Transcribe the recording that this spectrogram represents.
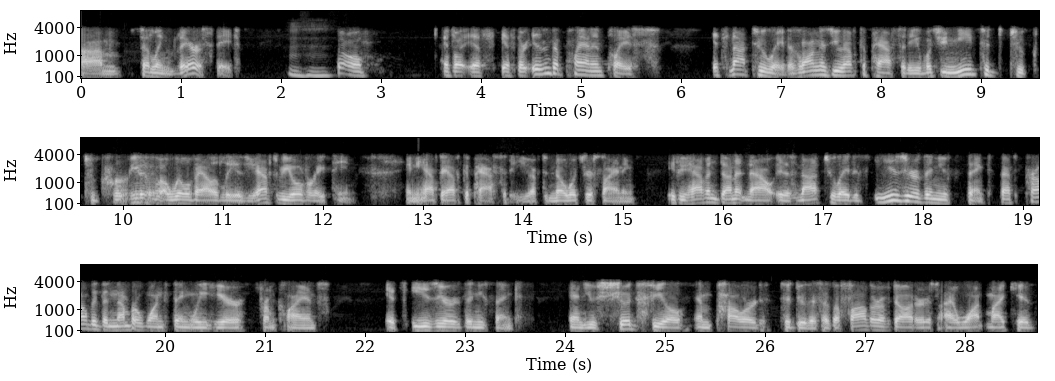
um, settling their estate. Mm-hmm. So if if if there isn't a plan in place it's not too late as long as you have capacity. What you need to to to create a will validly is you have to be over 18, and you have to have capacity. You have to know what you're signing. If you haven't done it now, it is not too late. It's easier than you think. That's probably the number one thing we hear from clients. It's easier than you think. And you should feel empowered to do this. As a father of daughters, I want my kids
